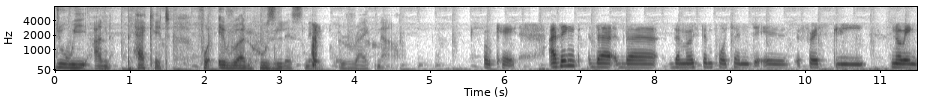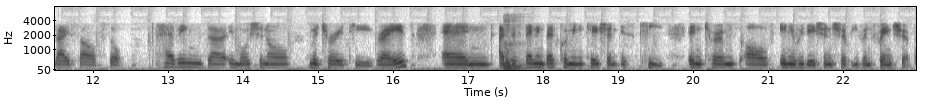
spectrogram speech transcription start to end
do we unpack it for everyone who's listening right now? Okay. I think the the the most important is firstly knowing thyself. So having the emotional maturity, right? And mm-hmm. understanding that communication is key in terms of any relationship, even friendship.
